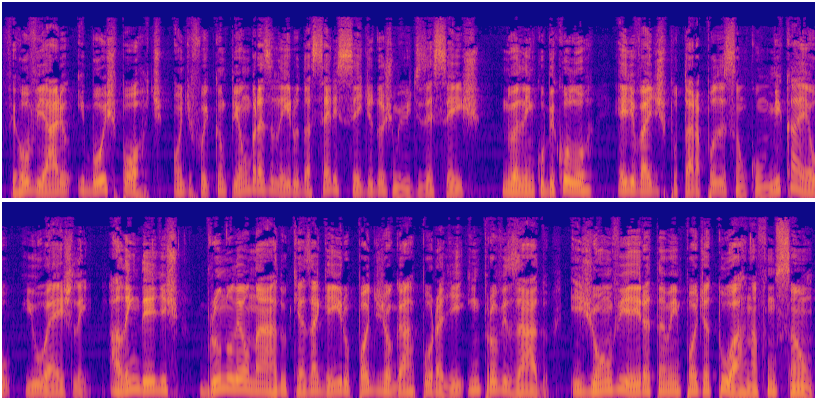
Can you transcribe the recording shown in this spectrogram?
Ferroviário e Boa Esporte, onde foi campeão brasileiro da Série C de 2016. No elenco bicolor, ele vai disputar a posição com Mikael e Wesley. Além deles, Bruno Leonardo, que é zagueiro, pode jogar por ali improvisado, e João Vieira também pode atuar na função.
